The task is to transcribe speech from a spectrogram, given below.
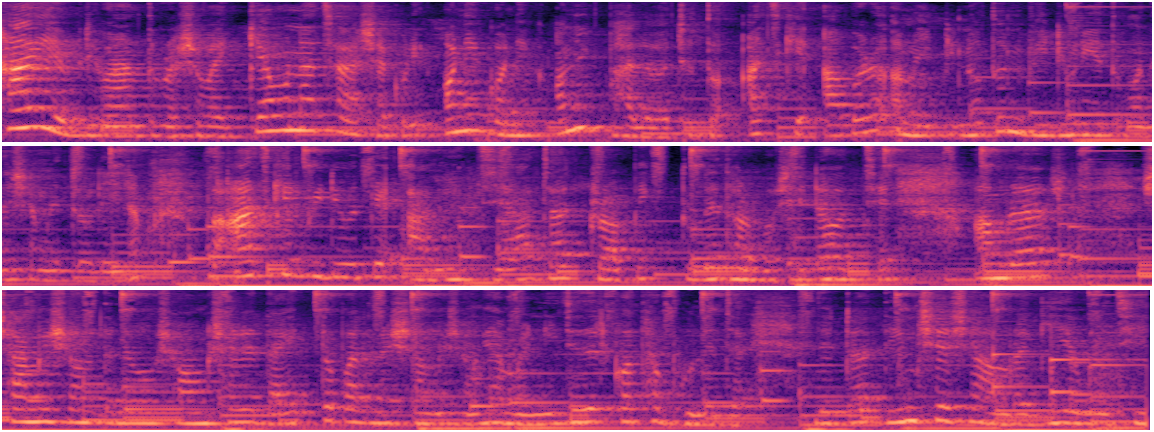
হাই এভরিওয়ান তোমরা সবাই কেমন আছো? আশা করি অনেক অনেক অনেক ভালো আছো। তো আজকে আবারও আমি একটি নতুন ভিডিও নিয়ে তোমাদের সামনে চলে এলাম। তো আজকের ভিডিওতে আমি যা যা টপিক তুলে ধরবো সেটা হচ্ছে, আমরা স্বামী সন্তান এবং সংসারের দায়িত্ব পালনের সঙ্গে সঙ্গে আমরা নিজেদের কথা ভুলে যাই। যেটা দিন শেষে আমরা গিয়ে বুঝি,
